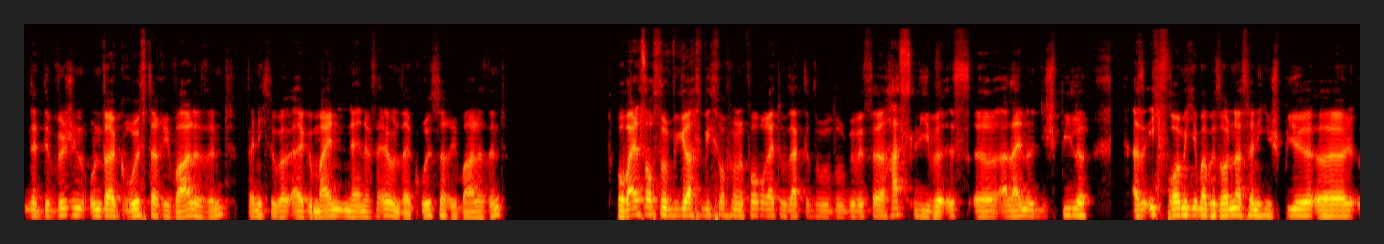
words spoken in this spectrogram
in der Division unser größter Rivale sind, wenn nicht sogar allgemein in der NFL unser größter Rivale sind. Wobei das auch so, wie, gesagt, wie ich es auch schon in der Vorbereitung sagte, so, so gewisse Hassliebe ist, äh, alleine die Spiele. Also ich freue mich immer besonders, wenn ich ein Spiel äh,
